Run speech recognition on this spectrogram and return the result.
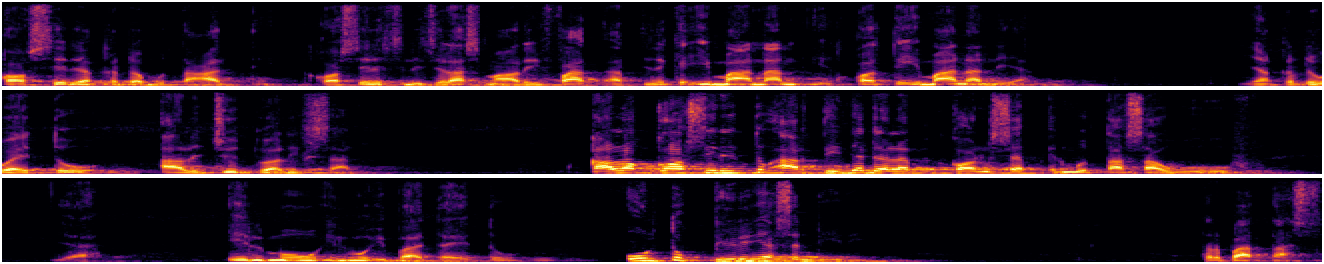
qasir yang kedua mutaaddi. Qasir di sini jelas ma'rifat artinya keimanan, keimanan ya. Yang kedua itu al-jud walisan kalau qasir itu artinya dalam konsep ilmu tasawuf, ya, ilmu ilmu ibadah itu untuk dirinya sendiri. Terbatas.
